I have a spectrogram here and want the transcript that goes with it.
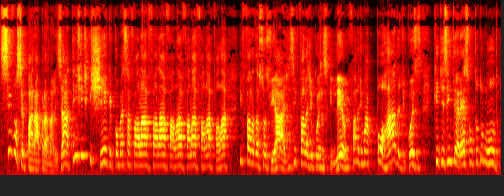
se você parar para analisar, tem gente que chega e começa a falar, falar, falar, falar, falar, falar, e fala das suas viagens, e fala de coisas que leu, e fala de uma porrada de coisas que desinteressam todo mundo,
